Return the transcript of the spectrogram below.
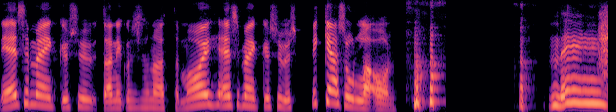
Niin ensimmäinen kysymys, tai niin kuin se sanoo, että moi, ensimmäinen kysymys, mikä sulla on? Niin.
